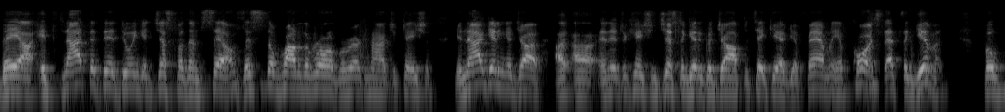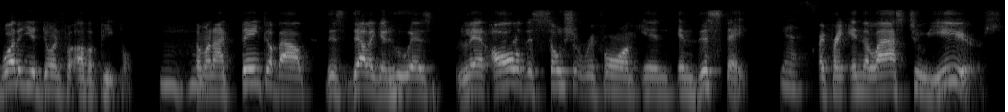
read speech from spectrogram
They are, it's not that they're doing it just for themselves. This is a part of the role of American higher education. You're not getting a job, uh, uh, an education just to get a good job to take care of your family. Of course, that's a given. But what are you doing for other people? Mm-hmm. So when I think about this delegate who has led all of this social reform in, in this state, yes, quite frank, in the last two years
